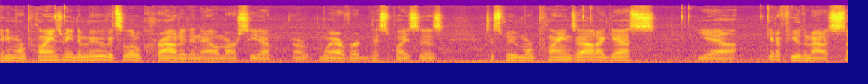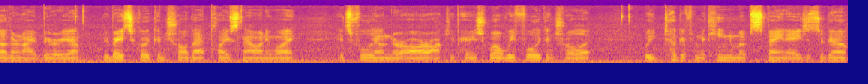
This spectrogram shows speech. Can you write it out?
Any more planes we need to move? It's a little crowded in El Marcia, or wherever this place is. Just move more planes out, I guess. Yeah, get a few of them out of southern Iberia. We basically control that place now anyway. It's fully under our occupation. Well, we fully control it. We took it from the Kingdom of Spain ages ago.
